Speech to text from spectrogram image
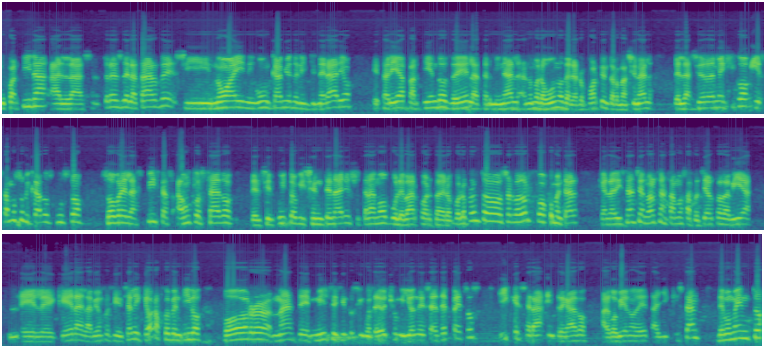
su partida a las 3 de la tarde. Si no hay ningún cambio en el itinerario, estaría partiendo de la terminal número uno del Aeropuerto Internacional de la Ciudad de México y estamos ubicados justo sobre las pistas a un costado del circuito bicentenario, su tramo Boulevard Puerto Aero. Por lo pronto, Salvador, puedo comentar que a la distancia no alcanzamos a apreciar todavía el eh, que era el avión presidencial y que ahora fue vendido por más de 1.658 millones de pesos y que será entregado al gobierno de Tayikistán. De momento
